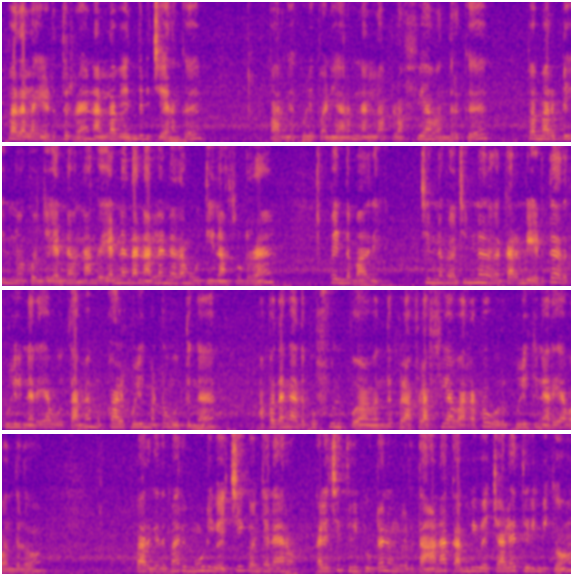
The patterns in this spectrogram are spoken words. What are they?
இப்போ அதெல்லாம் எடுத்துடுறேன். நல்லா வெந்துடுச்சு எனக்கு. பாருங்கள் குழி பணியாரம் நல்லா ப்ளஃபியாக வந்திருக்கு. இப்போ மறுபடியும் இன்னும் கொஞ்சம் எண்ணெய் நாங்கள் எண்ணெய் தான் நல்லெண்ணெய் தான் ஊற்றி நான் சுடுறேன். இப்போ இந்த மாதிரி சின்ன சின்ன கரண்டி எடுத்து அதை குழி நிறையா ஊற்றாமல் முக்கால் குழி மட்டும் ஊற்றுங்க அப்போ தாங்க அந்த புஃப்னு வந்து ஃப்ளஃபியாக வர்றப்போ ஒரு குழிக்கு நிறையா வந்துடும். பாருங்கள் இது மாதிரி மூடி வச்சு கொஞ்சம் நேரம் கழித்து திருப்பி விட்டால் உங்களுக்கு தானாக கம்பி வச்சாலே திரும்பிக்கும்.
